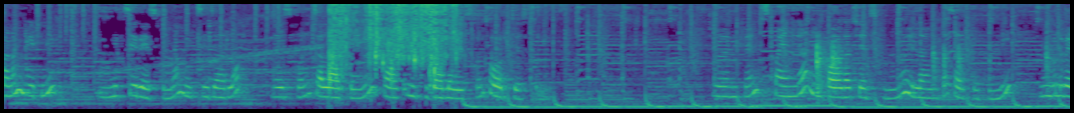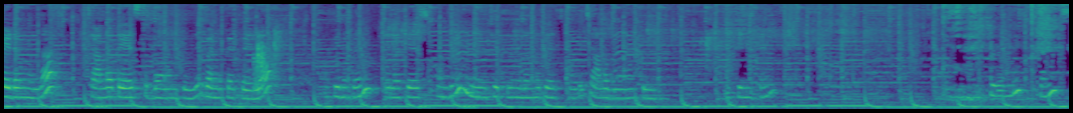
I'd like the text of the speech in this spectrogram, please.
మనం వీటిని మిక్సీ వేసుకుందాం. మిక్సీ జార్లో వేసుకొని చల్లారుకొని కాబట్టి మిక్సీ జార్లో వేసుకొని పౌడర్ చేసుకుందాం. చూడండి ఫ్రెండ్స్ ఫైన్గా నేను పౌడర్ చేసుకున్నాను. ఇలా ఉంటే సరిపోతుంది. నువ్వులు వేయడం వల్ల చాలా టేస్ట్ బాగుంటుంది బెండకాయ ఫ్రైలో ఓకేనా ఫ్రెండ్స్? ఇలా చేసుకోండి నేను చెప్పిన విధంగా చేసుకోండి చాలా బాగుంటుంది. ఓకేనా ఫ్రెండ్స్? చూడండి ఫ్రెండ్స్.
